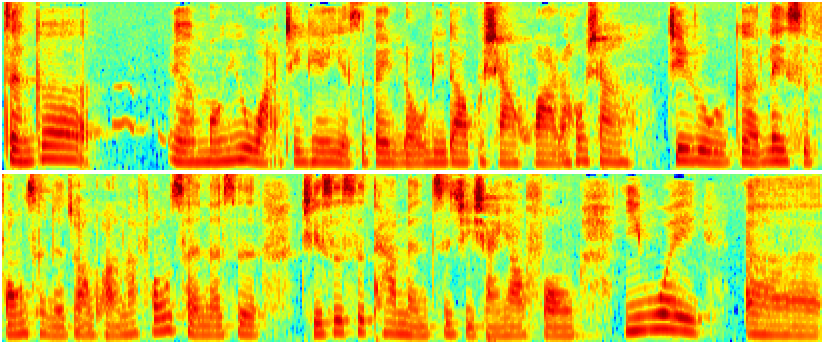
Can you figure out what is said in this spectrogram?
整个呃，蒙语瓦今天也是被蹂躏到不像话，然后像进入个类似封城的状况。那封城呢是其实是他们自己想要封，因为呃，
